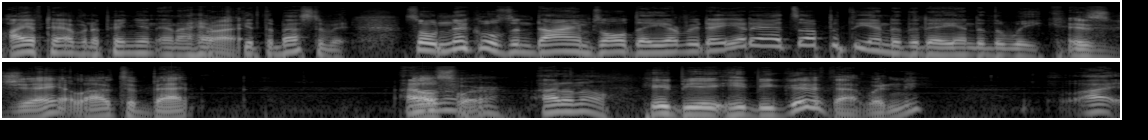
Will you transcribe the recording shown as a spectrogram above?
I have to have an opinion and I have Right. to get the best of it. So nickels and dimes all day every day, it adds up at the end of the day, end of the week. Is Jay allowed to bet? I don't know. elsewhere? I don't know. He'd be he'd be good at that, wouldn't he? I,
